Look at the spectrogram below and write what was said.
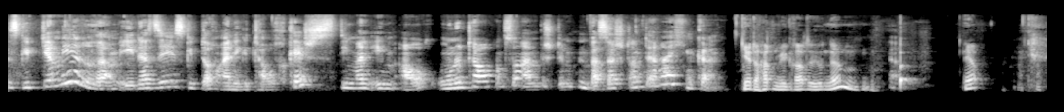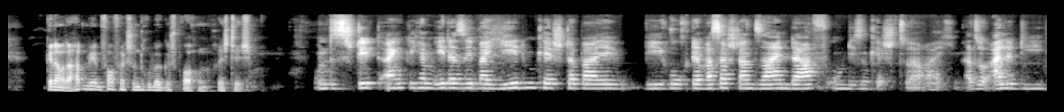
Es gibt ja mehrere am Edersee. Es gibt auch einige Tauchcaches, die man eben auch ohne Tauchen zu einem bestimmten Wasserstand erreichen kann. Ja, da hatten wir gerade, ne? Ja. Genau, da hatten wir im Vorfeld schon drüber gesprochen, richtig. Und es steht eigentlich am Edersee bei jedem Cache dabei, wie hoch der Wasserstand sein darf, um diesen Cache zu erreichen. Also alle, die,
